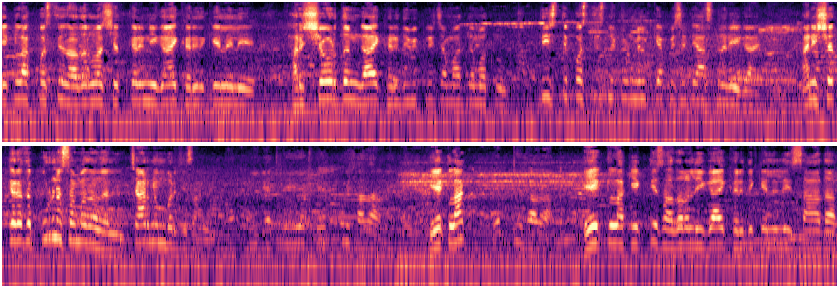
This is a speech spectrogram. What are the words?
एक लाख पस्तीस हजाराला शेतकऱ्यांनी गाय खरेदी केलेली. हर्षवर्धन गाय खरेदी विक्रीच्या माध्यमातून तीस ते पस्तीस लिटर मिल्क कॅपॅसिटी असणारी गाय. आणि शेतकऱ्याचं पूर्ण समाधान झालं. चार नंबरची सांगा. घेतली एक एकवीस हजार. एक लाख? एकतीस हजार. एक लाख एकतीस हजाराला ही गाय खरेदी केलेली सहा हजार.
